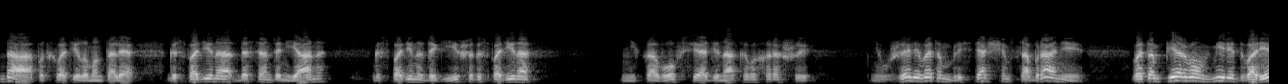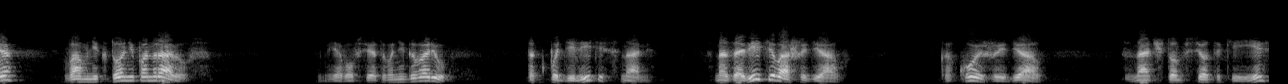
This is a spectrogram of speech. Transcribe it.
Да, подхватила Монтале, господина де Сент-Эньяна, господина де Гиша, господина... Никого все одинаково хороши. Неужели в этом блестящем собрании, в этом первом в мире дворе, вам никто не понравился? Я вовсе этого не говорю. Так поделитесь с нами. Назовите ваш идеал. Какой же идеал? Значит, он все-таки есть?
